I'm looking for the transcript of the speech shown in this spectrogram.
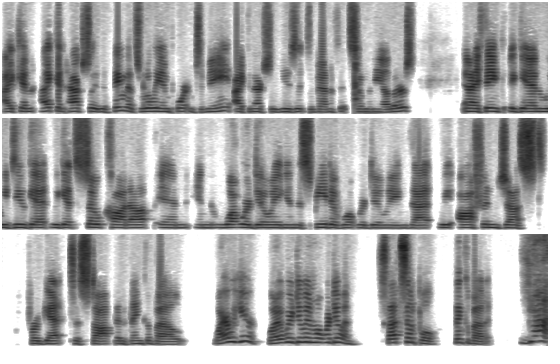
I can I can actually the thing that's really important to me, I can actually use it to benefit so many others. And I think again, we do get we get so caught up in in what we're doing and the speed of what we're doing that we often just forget to stop and think about why are we here? Why are we doing what we're doing? It's that simple. Think about it. Yeah,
